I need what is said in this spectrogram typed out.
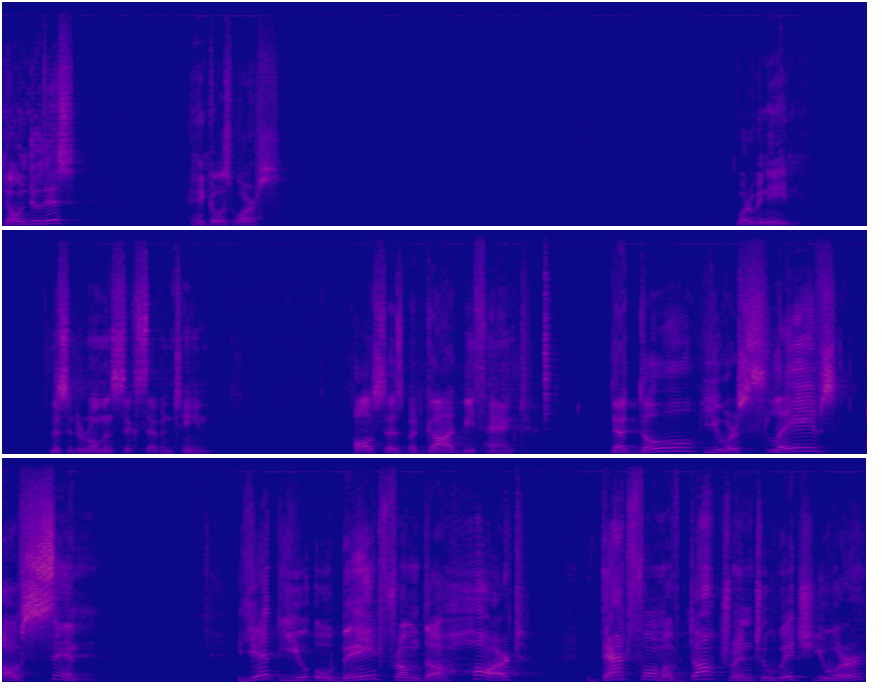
Don't do this, and it goes worse. What do we need? Listen to Romans 6 17. Paul says, But God be thanked that though you were slaves of sin, Yet you obeyed from the heart that form of doctrine to which you were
